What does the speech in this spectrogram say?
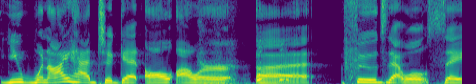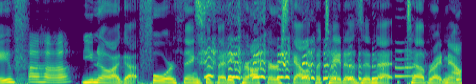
you when I had to get all our uh, foods that will save. Uh huh. You know, I got four things of Betty Crocker scallop potatoes in that tub right now.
